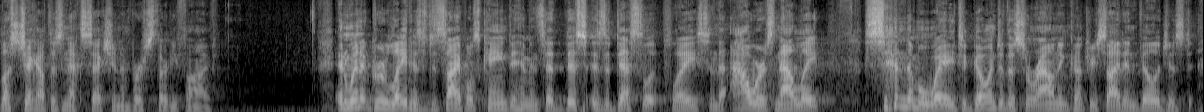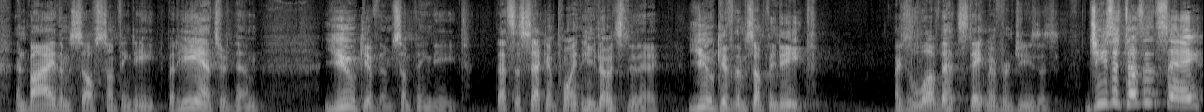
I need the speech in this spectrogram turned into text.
Let's check out this next section in verse 35. And when it grew late, his disciples came to him and said, This is a desolate place, and the hour is now late. Send them away to go into the surrounding countryside and villages and buy themselves something to eat. But he answered them, You give them something to eat. That's the second point in your notes today. You give them something to eat. I just love that statement from Jesus. Jesus doesn't say,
